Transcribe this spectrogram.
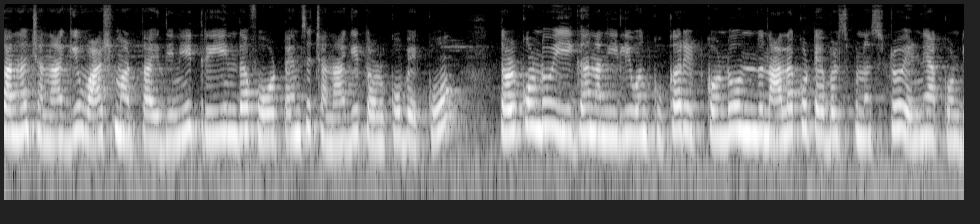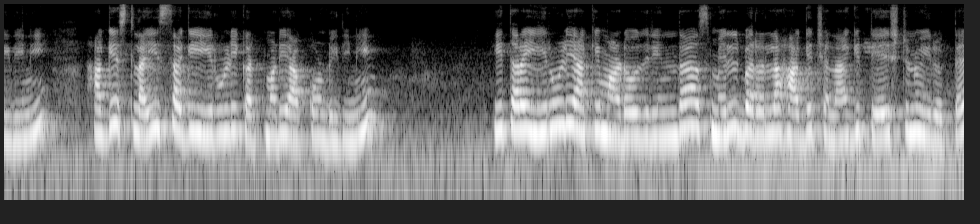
ಕಾಲನ್ನ ಚೆನ್ನಾಗಿ ವಾಶ್ ಮಾಡ್ತಾ ಇದ್ದೀನಿ. ತ್ರೀಯಿಂದ ಫೋರ್ ಟೈಮ್ಸ್ ಚೆನ್ನಾಗಿ ತೊಳ್ಕೊಬೇಕು. ತೊಳ್ಕೊಂಡು ಈಗ ನಾನು ಇಲ್ಲಿ ಒಂದು ಕುಕ್ಕರ್ ಇಟ್ಕೊಂಡು ಒಂದು ನಾಲ್ಕು ಟೇಬಲ್ ಸ್ಪೂನಷ್ಟು ಎಣ್ಣೆ ಹಾಕ್ಕೊಂಡಿದ್ದೀನಿ. ಹಾಗೆ ಸ್ಲೈಸ್ ಆಗಿ ಈರುಳ್ಳಿ ಕಟ್ ಮಾಡಿ ಹಾಕ್ಕೊಂಡಿದ್ದೀನಿ ಈ ಥರ ಈರುಳ್ಳಿ ಹಾಕಿ ಮಾಡೋದ್ರಿಂದ ಸ್ಮೆಲ್ ಬರಲ್ಲ, ಹಾಗೆ ಚೆನ್ನಾಗಿ ಟೇಸ್ಟೂ ಇರುತ್ತೆ.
